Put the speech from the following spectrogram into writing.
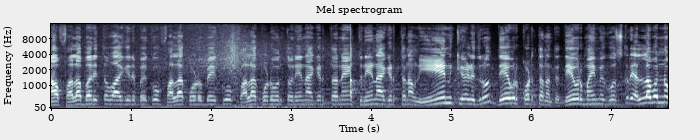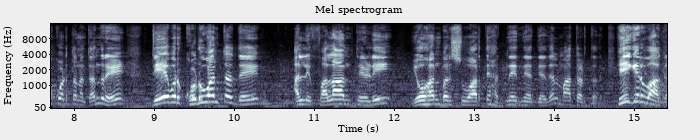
ನಾವು ಫಲಭರಿತವಾಗಿರಬೇಕು ಫಲ ಕೊಡಬೇಕು, ಫಲ ಕೊಡುವಂಥವ್ನು ಏನಾಗಿರ್ತಾನೆ ಏನಾಗಿರ್ತಾನೆ, ಅವ್ನು ಏನು ಕೇಳಿದ್ರು ದೇವ್ರು ಕೊಡ್ತಾನಂತೆ. ದೇವ್ರ ಮಹಿಮೆಗೋಸ್ಕರ ಎಲ್ಲವನ್ನೂ ಕೊಡ್ತಾನಂತೆ. ಅಂದರೆ ದೇವರು ಕೊಡುವಂಥದ್ದೇ ಅಲ್ಲಿ ಫಲ ಅಂತೇಳಿ ಯೋಹಾನ್ ಬರ್ಸುವಾರ್ತೆ ಹದಿನೈದನೇ ಅಧ್ಯಾಯದಲ್ಲಿ ಮಾತಾಡ್ತದೆ. ಹೀಗಿರುವಾಗ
